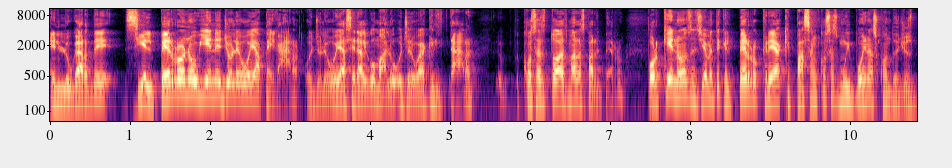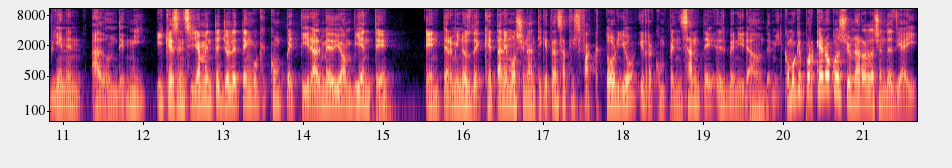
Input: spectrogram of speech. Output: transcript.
en lugar de si el perro no viene yo le voy a pegar o yo le voy a hacer algo malo o yo le voy a gritar, cosas todas malas para el perro? ¿Por qué no sencillamente que el perro crea que pasan cosas muy buenas cuando ellos vienen a donde mí? Y que sencillamente yo le tengo que competir al medio ambiente en términos de qué tan emocionante y qué tan satisfactorio y recompensante es venir a donde mí. Como que, ¿por qué no construir una relación desde ahí?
